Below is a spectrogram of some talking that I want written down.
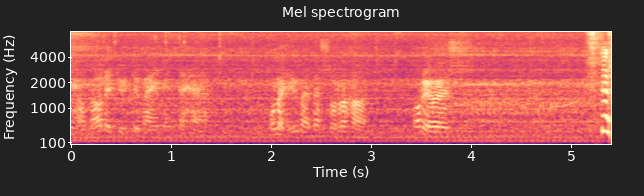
ihan mä olen tyytyväinen tähän. Ole hyvä, tässä on rahaa. Morjes. Uh,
